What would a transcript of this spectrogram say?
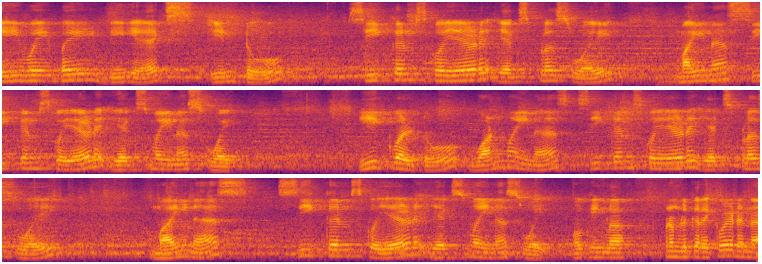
Dy by dx into secant squared x plus y minus secant squared x minus y equal to 1 minus secant squared x plus y minus secant squared x minus y. ஓகேங்களா இப்போ நம்மளுக்கு ரெக்வயர்ட் என்ன?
